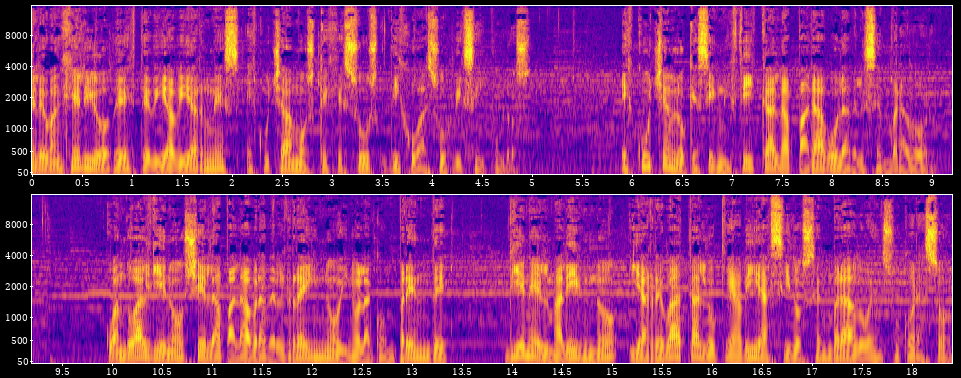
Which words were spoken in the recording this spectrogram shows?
el Evangelio de este día viernes escuchamos que Jesús dijo a sus discípulos, Escuchen lo que significa la parábola del sembrador. Cuando alguien oye la palabra del reino y no la comprende, viene el maligno y arrebata lo que había sido sembrado en su corazón.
